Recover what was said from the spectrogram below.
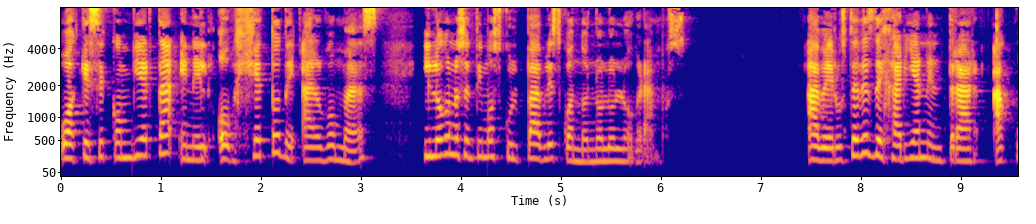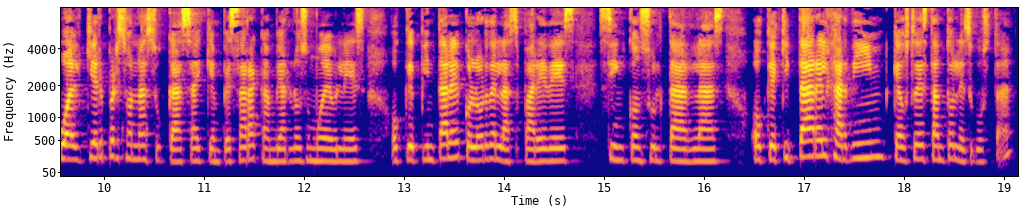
o a que se convierta en el objeto de algo más, y luego nos sentimos culpables cuando no lo logramos. A ver, ¿ustedes dejarían entrar a cualquier persona a su casa y que empezara a cambiar los muebles o que pintara el color de las paredes sin consultarlas o que quitara el jardín que a ustedes tanto les gusta?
